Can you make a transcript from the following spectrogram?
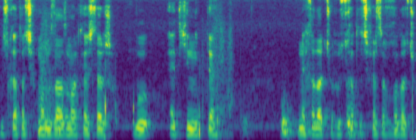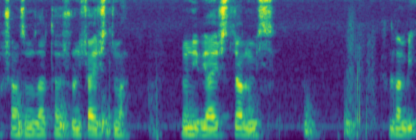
Üst kata çıkmamız lazım arkadaşlar. Bu etkinlikte ne kadar çok üst kata çıkarsak o kadar çok şansımız artar. Runik ayrıştırma. Runik'i bir ayrıştıralım biz. Şuradan bir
